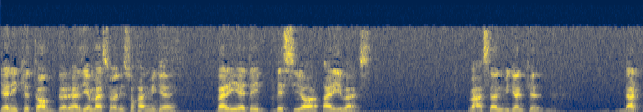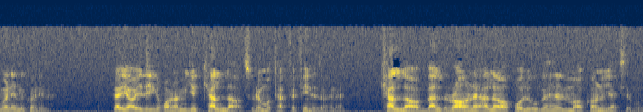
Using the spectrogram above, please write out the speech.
یعنی کتاب داره از یه مسائلی سخن میگه برای یه عده بسیار غریبه است. و اصلا میگن که درک ما نمی کنیم در یه آیه که قرآن میگه کلا سوره متففین ظاهرا. کلا بل ران علا قلوبهم ما کانو یکسبون.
